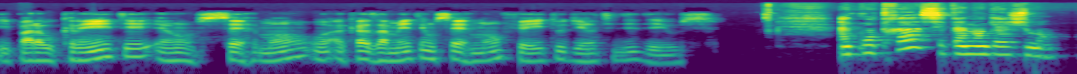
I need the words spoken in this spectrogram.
E para o crente é um sermão, o casamento é um sermão feito diante de Deus. Un contrat, c'est un engagement,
